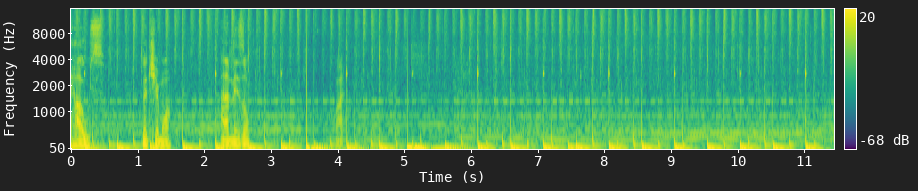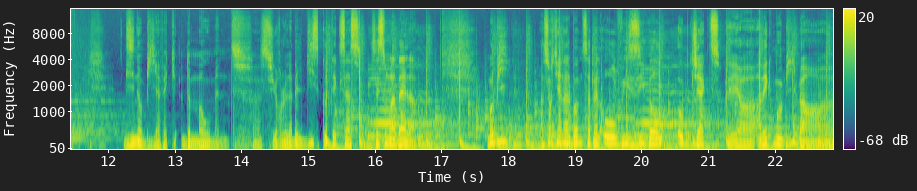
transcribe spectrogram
House. Vous êtes chez moi. À la maison. Ouais. Xinobi avec The Moment euh, sur le label Disco Texas. C'est son label. Moby a sorti un album qui s'appelle All Visible Objects. Et euh, avec Moby, ben, euh,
